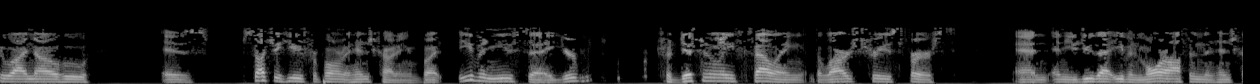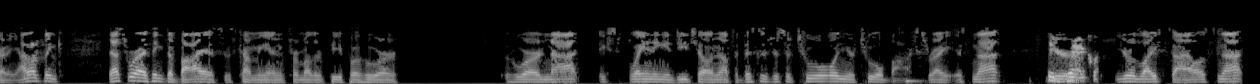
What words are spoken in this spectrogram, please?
who I know who is such a huge proponent of hinge cutting, but even you say you're traditionally felling the large trees first, and and you do that even more often than hinge cutting. I don't think that's where I think the bias is coming in from other people who are who are not explaining in detail enough that this is just a tool in your toolbox, right? It's not your Exactly. your lifestyle. It's not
